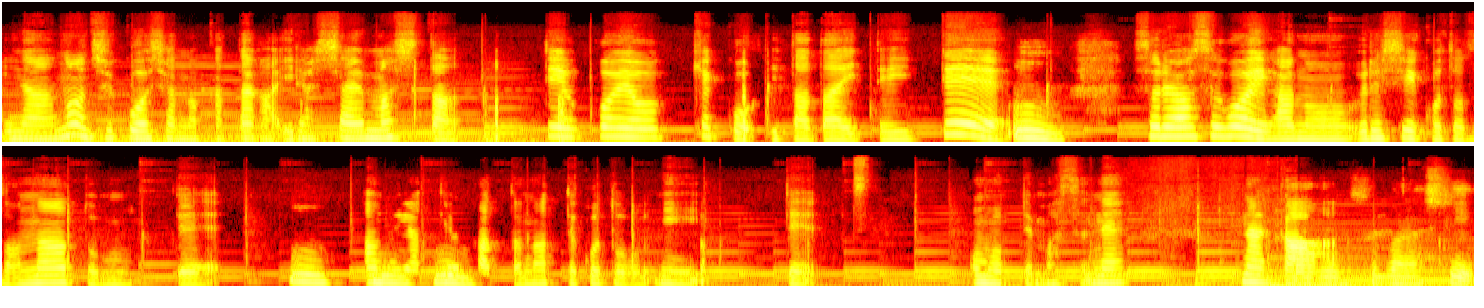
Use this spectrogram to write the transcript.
ミナーの受講者の方がいらっしゃいましたっていう声を結構いただいていて、うん、それはすごいあの嬉しいことだなと思って、あのやってよかったなってことにって思ってますね。なんか。素晴らしい、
